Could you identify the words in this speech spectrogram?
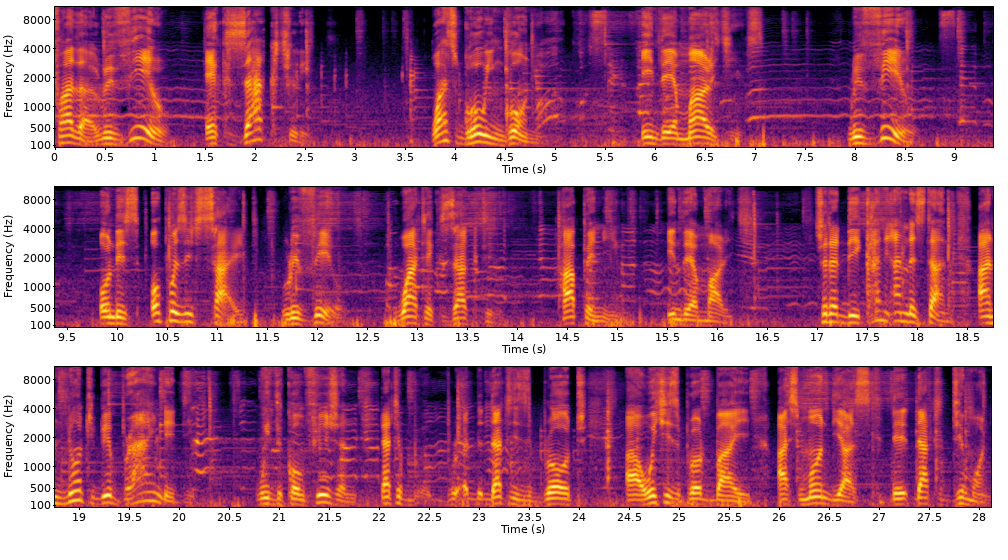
Father, reveal exactly what's going on in their marriages. Reveal on this opposite side, reveal what exactly happening in their marriage so that they can understand and not be blinded with the confusion that that is brought uh, which is brought by Asmodeus the, that demon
